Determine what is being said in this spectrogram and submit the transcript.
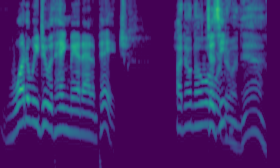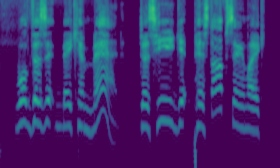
what do we do with Hangman Adam Page? I don't know what does we're he, doing. Yeah. Well, does it make him mad? Does he get pissed off saying like,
